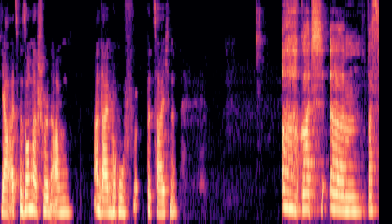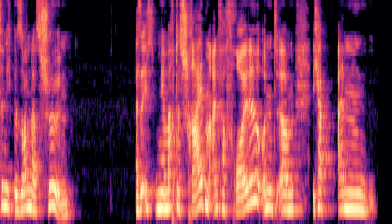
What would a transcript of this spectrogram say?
ja als besonders schön am, an deinem Beruf bezeichnen? Oh Gott, ähm, was finde ich besonders schön? Also ich, mir macht das Schreiben einfach Freude und ähm, ich habe einen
